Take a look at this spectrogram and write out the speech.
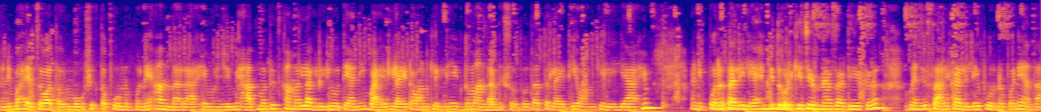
आणि बाहेरचं वातावरण बघू शकता. पूर्णपणे अंधार आहे. म्हणजे मी आतमध्येच कामाला लागलेली होती आणि बाहेर लाइट ऑन केली एकदम अंधार दिसत होता. तर लाइट ही ऑन केलेली आहे. आणि परत आलेली आहे मी दोडके चिरण्यासाठी इकडं. म्हणजे साल काढलेली आहे पूर्णपणे. आता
